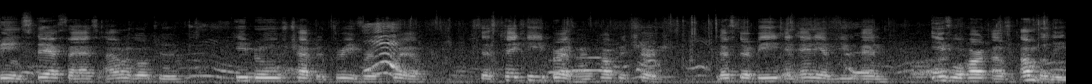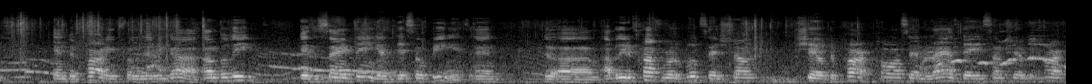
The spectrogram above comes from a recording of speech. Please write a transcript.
being steadfast. I want to go to Hebrews chapter 3, verse 12. It says, Take heed, brethren, talk to the church, lest there be in any of you an evil heart of unbelief in departing from the living God. Unbelief is the same thing as disobedience. And the, um, I believe the prophet wrote a book that some shall depart. Paul said in the last days, some shall depart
